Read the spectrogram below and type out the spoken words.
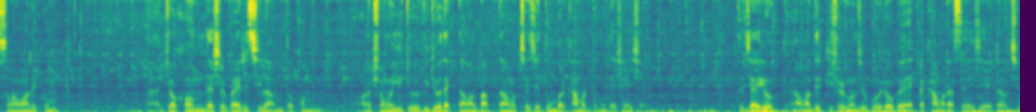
আসসালামু আলাইকুম। যখন দেশের বাইরে ছিলাম, তখন অনেক সময় ইউটিউবে ভিডিও দেখতাম আর ভাবতাম হচ্ছে যে দুমবার খামার দেবো দেশে এসে। তো যাই হোক, আমাদের কিশোরগঞ্জে ভৈরবে একটা খামার আছে যে এটা হচ্ছে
